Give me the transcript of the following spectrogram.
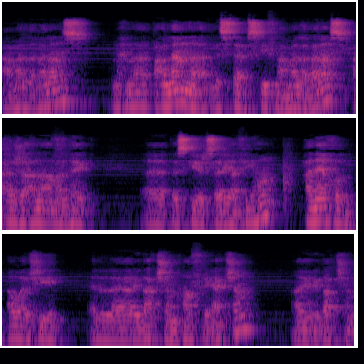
أعمل لها balance نحن تعلمنا ال steps كيف نعمل لها balance حارجع أنا أعمل هيك تذكير سريع فيهم. حناخذ أول شيء ال reduction half reaction هاي reduction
